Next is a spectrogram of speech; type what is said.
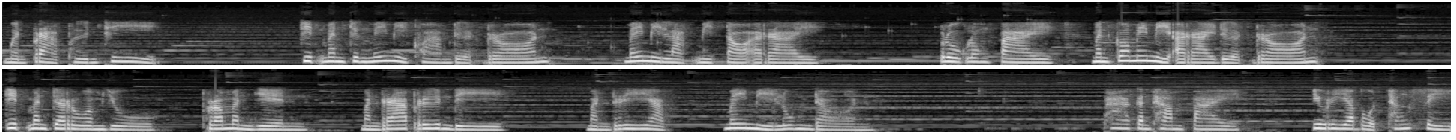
เหมือนปราบพื้นที่ จิตมันจึงไม่มีความเดือดร้อน ไม่มีหลักมีต่ออะไร ปลูกลงไป มันก็ไม่มีอะไรเดือดร้อน จิตมันจะรวมอยู่ เพราะมันเย็น มันราบรื่นดี มันเรียบ ไม่มีลุ่มดอน พากันทำไป อิริยาบถททั้งสี่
